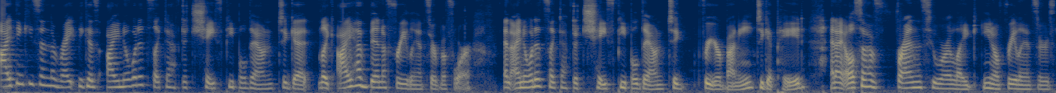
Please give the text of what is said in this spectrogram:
I think he's in the right because I know what it's like to have to chase people down to get like I have been a freelancer before and I know what it's like to have to chase people down to for your money to get paid. And I also have friends who are like, you know, freelancers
